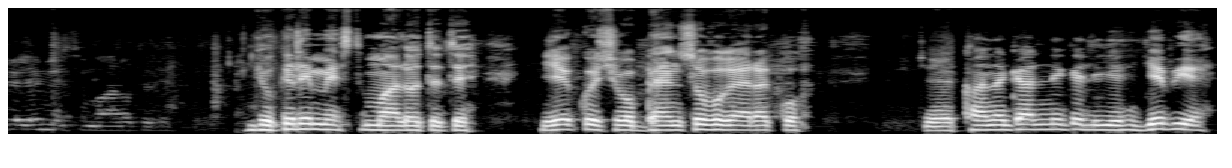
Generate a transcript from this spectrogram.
किले में इस्तेमाल होते थे जो किले में इस्तेमाल होते थे। ये कुछ वो भैंसों वगैरह को जो खाना डालने के लिए, ये भी है।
